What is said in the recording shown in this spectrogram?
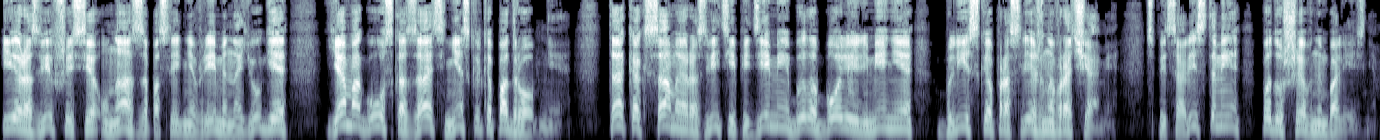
и развившейся у нас за последнее время на юге, я могу сказать несколько подробнее, так как самое развитие эпидемии было более или менее близко прослежено врачами, специалистами по душевным болезням.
